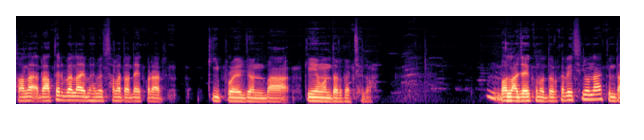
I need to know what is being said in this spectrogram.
সলা, রাতের বেলা এভাবে সালাত আদায় করার কি প্রয়োজন বা কি এমন দরকার ছিল? বলা যায় কোনো দরকারই ছিল না, কিন্তু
